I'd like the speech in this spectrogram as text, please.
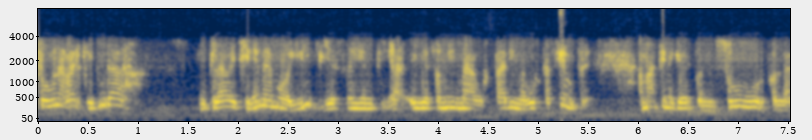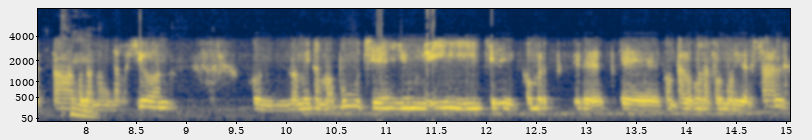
fue una reescritura en clave chilena de Movility y eso, y eso a mí me va a gustar y me gusta siempre. Además tiene que ver con el sur, con la octava, con la novena región, con los mitos mapuche y, y, eh, eh, contarlo de una forma universal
